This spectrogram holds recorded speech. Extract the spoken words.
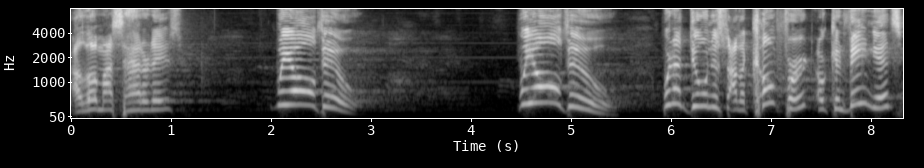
I love my Saturdays. We all do. We all do. We're not doing this out of comfort or convenience.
